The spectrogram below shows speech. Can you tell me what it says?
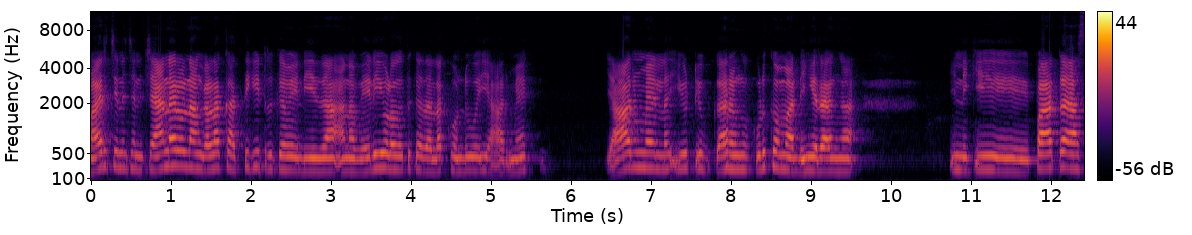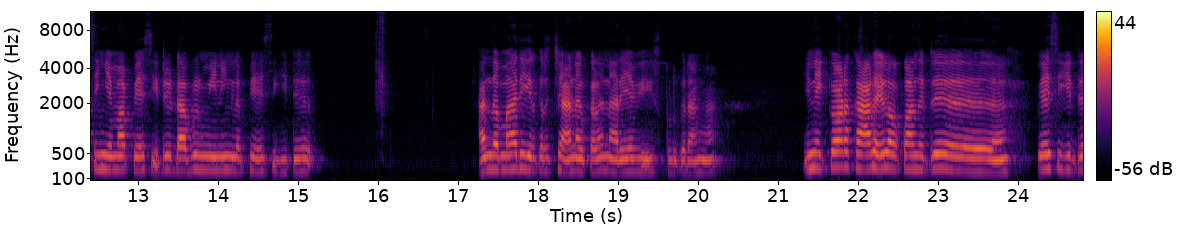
மாதிரி சின்ன சின்ன சேனல் நாங்கள்லாம் கத்திக்கிட்டு இருக்க வேண்டியது தான் ஆனால் வெளி உலகத்துக்கு அதெல்லாம் கொண்டு போய் யாருமே யாருமே இல்லை. யூடியூப்காரங்க கொடுக்க மாட்டேங்கிறாங்க. இன்னைக்கு பார்த்து அசிங்கமாக பேசிக்கிட்டு டபுள் மீனிங்கில் பேசிக்கிட்டு அந்த மாதிரி இருக்கிற சேனல்கெல்லாம் நிறைய வியூஸ் கொடுக்குறாங்க. இன்றைக்கோட காலையில் உட்காந்துட்டு பேசிக்கிட்டு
